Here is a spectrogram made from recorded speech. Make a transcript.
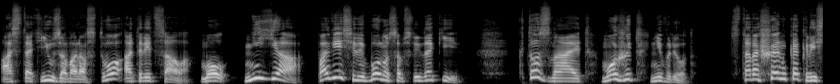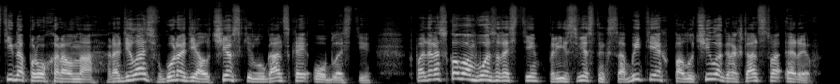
А статью за воровство отрицала, мол, не я, повесили бонусом следаки. Кто знает, может, не врет. Старошенко Кристина Прохоровна родилась в городе Алчевске Луганской области. В подростковом возрасте при известных событиях получила гражданство РФ.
